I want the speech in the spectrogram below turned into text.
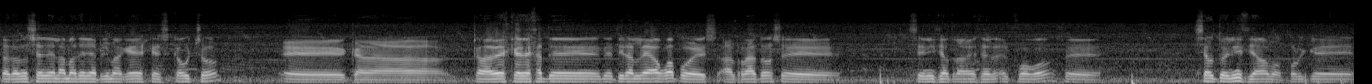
tratándose de la materia prima que es, que es caucho, eh, cada, cada, vez que dejas de, tirarle agua, pues al rato se, inicia otra vez el, fuego, se, autoinicia, vamos, porque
